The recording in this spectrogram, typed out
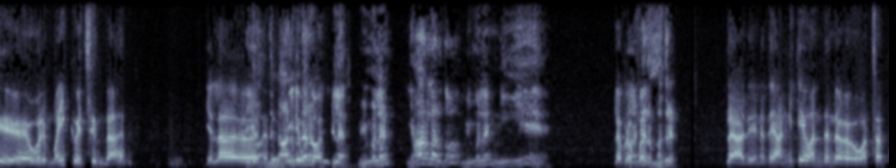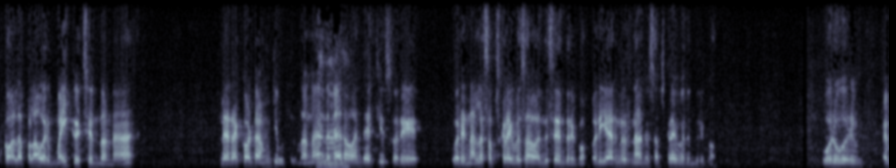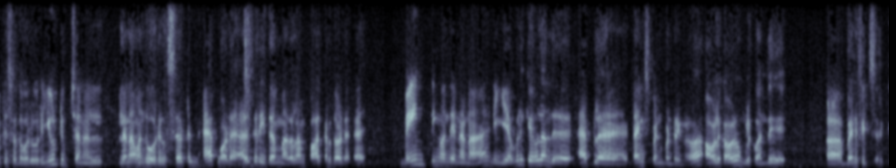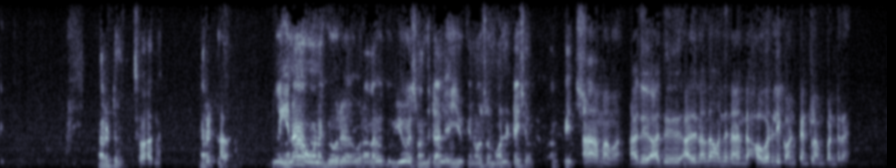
ஒரு மைக் வச்சிருந்தா எல்லா அந்த நாலு மணி நேரம் இல்ல விமலன் யாரெல்லாம் இருந்தோம் விமலன் நீயே. இல்ல ப்ரோ மதுரை இல்ல அது என்னது? அன்னைக்கே வந்து இந்த வாட்ஸ்அப் கால் அப்பெல்லாம் ஒரு மைக் வச்சிருந்தோம்னா இல்ல ரெக்கார்ட் அமுக்கி விட்டுருந்தோம்னா இந்த. நேரம் வந்து அட்லீஸ்ட் ஒரு ஒரு நல்ல சப்ஸ்கிரைபர்ஸா வந்து சேர்ந்திருக்கும். ஒரு இருநூறு நானூறு சப்ஸ்கிரைபர் இருந்திருக்கும். ஒரு ஒரு எப்படி சொல்றது ஒரு ஒரு யூடியூப் சேனல் இல்லைன்னா வந்து ஒரு சர்டன் ஆப்போட அல்கரிதம் அதெல்லாம் பாக்குறதோட மெயின் திங் வந்து என்னன்னா நீங்க எவ்வளவுக்கு எவ்வளவு அந்த ஆப்ல டைம் ஸ்பெண்ட் பண்றீங்களோ அவளுக்கு அவ்வளவு உங்களுக்கு வந்து பெனிஃபிட்ஸ் இருக்கு. இல்ல ஏன்னா உனக்கு ஒரு ஒரு அளவுக்கு வியூவர்ஸ் வந்துட்டாலே you can also monetize your page ஆ ஆமா ஆமா. அது அது அதனால தான் வந்து நான் இந்த ஹவர்லி கான்டென்ட் எல்லாம் பண்றேன்.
